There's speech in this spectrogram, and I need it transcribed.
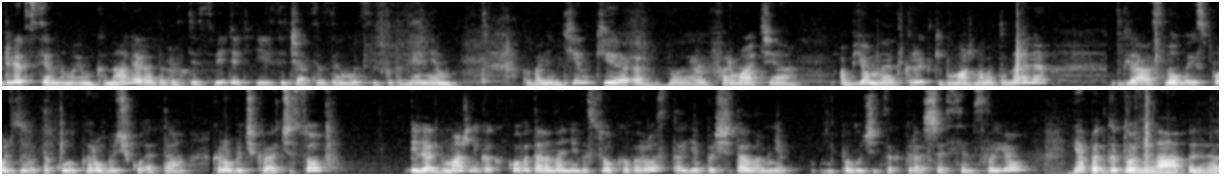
Привет всем на моем канале, рада вас здесь видеть. И сейчас я займусь изготовлением валентинки в формате объемной открытки бумажного тоннеля. Для основы использую вот такую коробочку. Это коробочка от часов или от бумажника какого-то. Она невысокого роста. Я посчитала, мне получится как раз 6-7 слоев. Я подготовила э,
